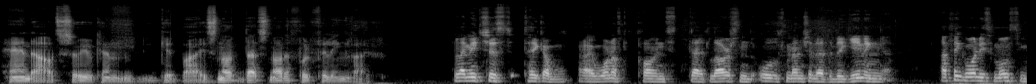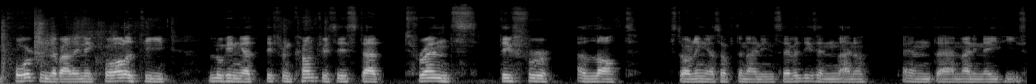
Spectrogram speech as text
handouts so you can get by. It's not that's not a fulfilling life. Let me just take up uh, one of the points that Lars and Ulf mentioned at the beginning. I think what is most important about inequality, looking at different countries, is that trends differ a lot, starting as of the 1970s and, and uh, 1980s.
